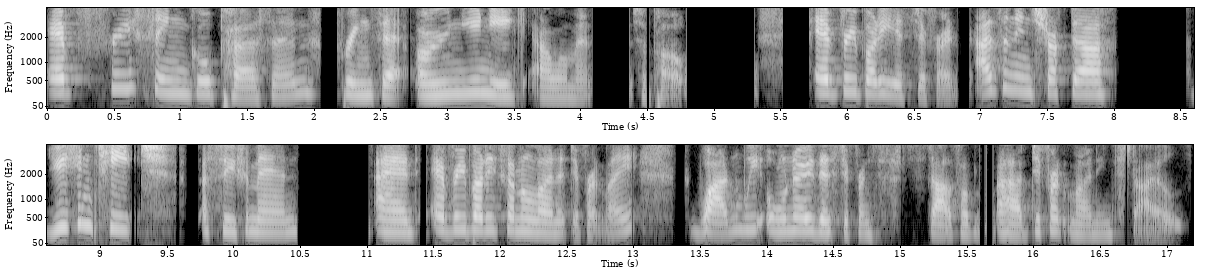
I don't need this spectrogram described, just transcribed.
every single person brings their own unique element to pole. Everybody is different. As an instructor, you can teach a Superman and everybody's going to learn it differently. One, we all know there's different styles, of, uh, different learning styles.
